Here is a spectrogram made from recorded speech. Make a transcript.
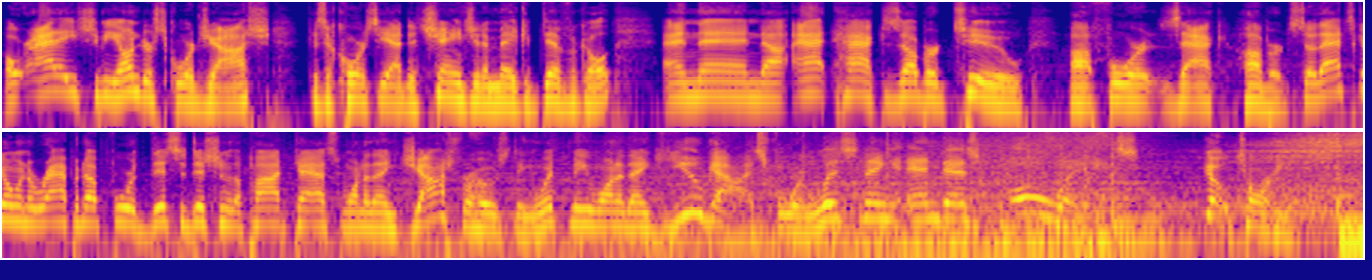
or at HTB underscore Josh, because of course he had to change it and make it difficult. And then uh, at Hack Zubbard 2 uh, for Zach Hubbard. So that's going to wrap it up for this edition of the podcast. Want to thank Josh for hosting with me. Want to thank you guys for listening. And as always, go Tar Heels.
